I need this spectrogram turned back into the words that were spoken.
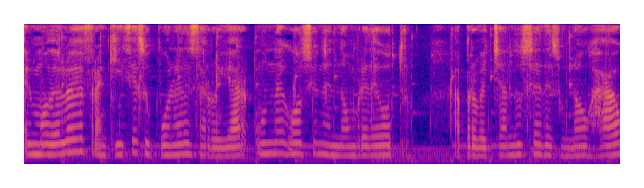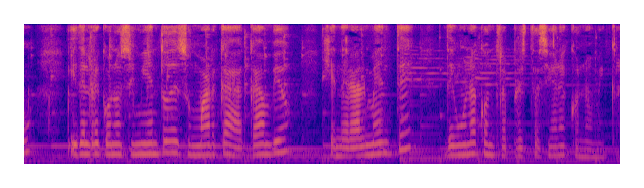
el modelo de franquicia supone desarrollar un negocio en el nombre de otro, aprovechándose de su know-how y del reconocimiento de su marca a cambio, generalmente, de una contraprestación económica.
